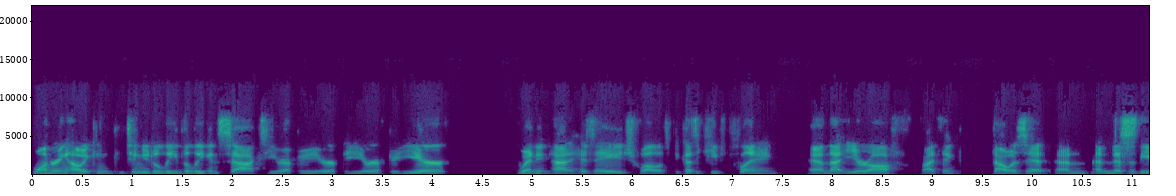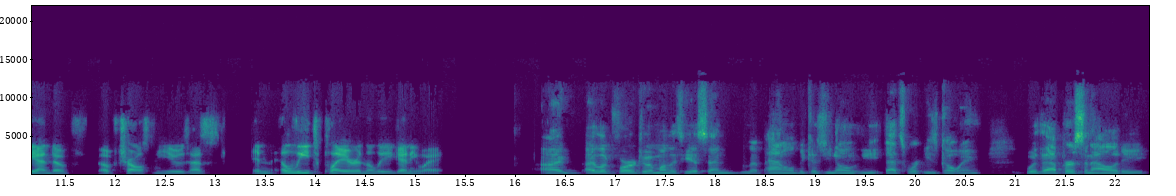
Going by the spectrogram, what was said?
wondering how he can continue to lead the league in sacks year after year after year after year when in, at his age. Well, it's because he keeps playing, and that year off, I think that was it. And and this is the end of of Charleston Hughes as an elite player in the league anyway. I I look forward to him on the TSN panel because you know he, that's where he's going with that personality.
